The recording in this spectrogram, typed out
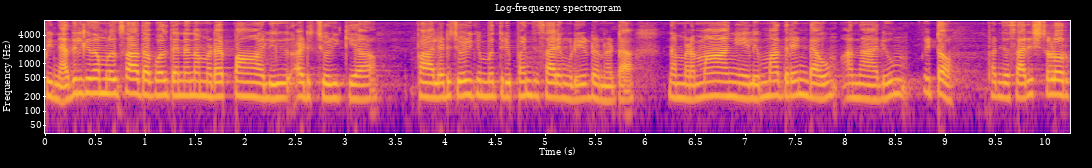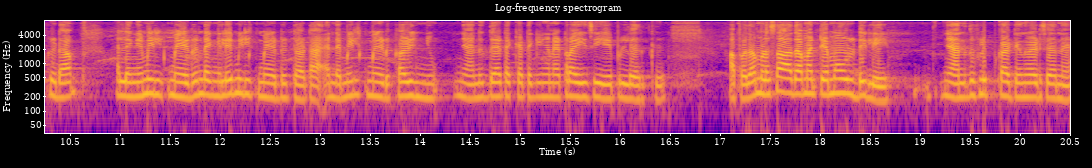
പിന്നെ അതിലേക്ക് നമ്മൾ സാധാ പോലെ തന്നെ നമ്മുടെ പാൽ അടിച്ചൊഴിക്കുക. പാലടിച്ചൊഴിക്കുമ്പോൾ ഇത്തിരി പഞ്ചസാരയും കൂടി ഇടണം കേട്ടോ. നമ്മുടെ മാങ്ങയിൽ മധുരം ഉണ്ടാവും. എന്നാലും ഇട്ടോ. പഞ്ചസാര ഇഷ്ടമുള്ളവർക്ക് ഇടാം. അല്ലെങ്കിൽ മിൽക്ക് മെയ്ഡ് ഉണ്ടെങ്കിൽ മിൽക്ക് മെയ്ഡ് ഇട്ടോ കേട്ടോ എന്റെ മിൽക്ക് മെയ്ഡ് കഴിഞ്ഞു. ഞാനിത് ഇടയ്ക്കിടയ്ക്ക് ഇങ്ങനെ ട്രൈ ചെയ്യേ പിള്ളേർക്ക്. അപ്പോൾ നമ്മൾ സാധാ മറ്റേ മോൾഡില്ലേ ഞാനിത് ഫ്ലിപ്കാർട്ടിൽ നിന്ന് മേടിച്ചതന്നെ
